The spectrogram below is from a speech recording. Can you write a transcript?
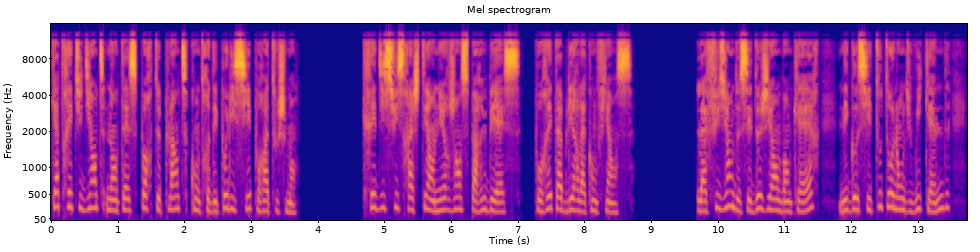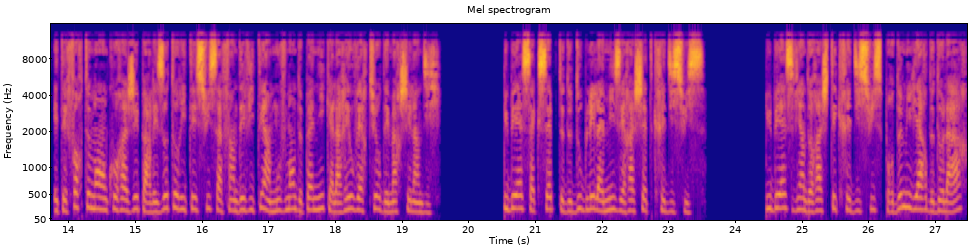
quatre étudiantes nantaises portent plainte contre des policiers pour attouchement. Crédit Suisse racheté en urgence par UBS, pour rétablir la confiance. La fusion de ces deux géants bancaires, négociée tout au long du week-end, était fortement encouragée par les autorités suisses afin d'éviter un mouvement de panique à la réouverture des marchés lundi. UBS accepte de doubler la mise et rachète Crédit Suisse. UBS vient de racheter Crédit Suisse pour 2 milliards de dollars,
